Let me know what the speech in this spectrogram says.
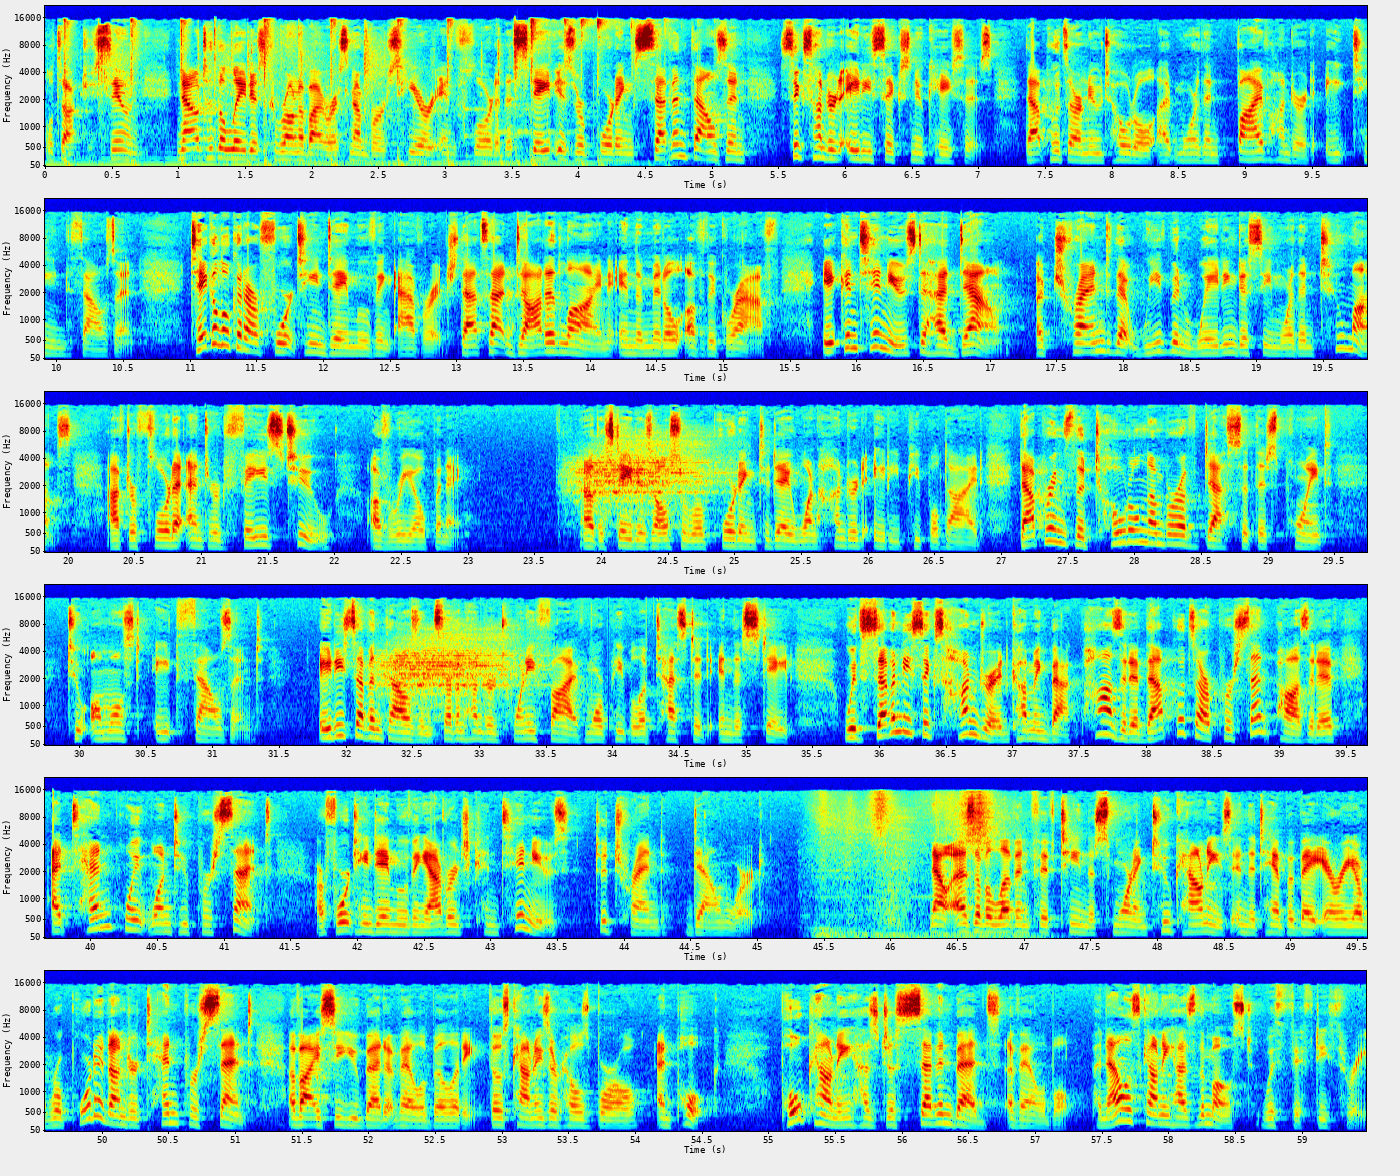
We'll talk to you soon. Now to the latest coronavirus numbers here in Florida. The state is reporting 7,686 new cases. That puts our new total at more than 518,000. Take a look at our 14 day moving average. That's that dotted line in the middle of the graph. It continues to head down, a trend that we've been waiting to see more than two months after Florida entered phase two of reopening. Now, the state is also reporting today 180 people died. That brings the total number of deaths at this point to almost 8,000. 87,725 more people have tested in the state. With 7,600 coming back positive, that puts our percent positive at 10.12%. Our 14 day moving average continues to trend downward. Now, as of 11:15 this morning, two counties in the Tampa Bay area reported under 10% of ICU bed availability. Those counties are Hillsborough and Polk. Polk County has just seven beds available. Pinellas County has the most with 53.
